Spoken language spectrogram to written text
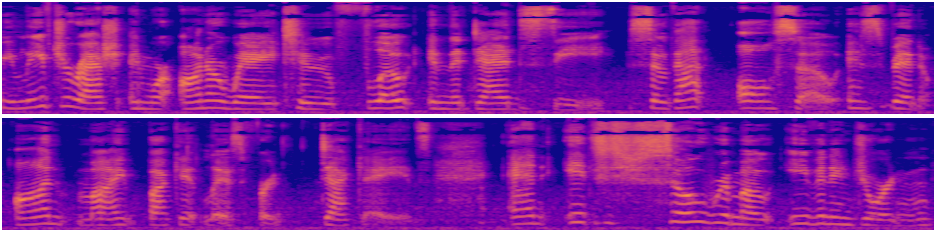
we leave Jerash and we're on our way to float in the Dead Sea. So that also has been on my bucket list for decades. And it's so remote, even in Jordan.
